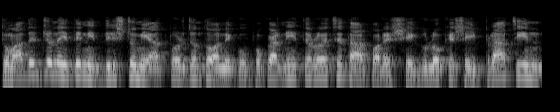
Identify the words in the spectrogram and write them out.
তোমাদের জন্য এতে নির্দিষ্ট মেয়াদ পর্যন্ত অনেক উপকার নিহিত রয়েছে। তারপরে সেগুলোকে সেই প্রাচীন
